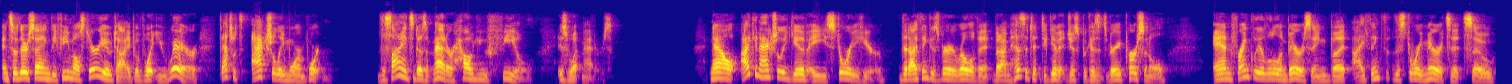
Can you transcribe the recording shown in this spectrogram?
And so they're saying the female stereotype of what you wear, that's what's actually more important. The science doesn't matter, how you feel is what matters. Now, I can actually give a story here that I think is very relevant, but I'm hesitant to give it just because it's very personal and frankly a little embarrassing, but I think that the story merits it, so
